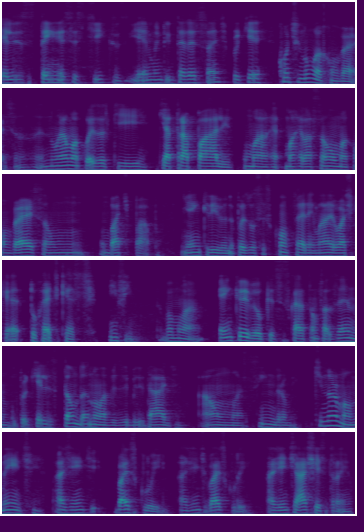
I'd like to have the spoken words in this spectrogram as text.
eles têm esses tiques e é muito interessante porque continua a conversa. Não é uma coisa que, que atrapalhe uma, uma relação, uma conversa, um, um bate-papo. E é incrível, depois vocês conferem lá, eu acho que é Tourettecast. Enfim, vamos lá. É incrível o que esses caras estão fazendo, porque eles estão dando uma visibilidade a uma síndrome que normalmente a gente vai excluir. A gente vai excluir. A gente acha estranho.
